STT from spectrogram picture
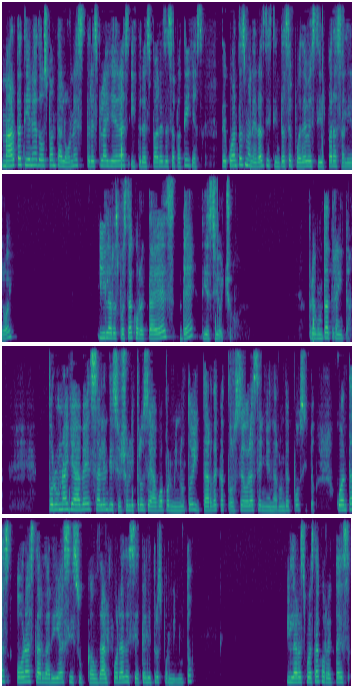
Marta tiene dos pantalones, tres playeras y tres pares de zapatillas. ¿De cuántas maneras distintas se puede vestir para salir hoy? Y la respuesta correcta es de 18. Pregunta 30. Por una llave salen 18 litros de agua por minuto y tarda 14 horas en llenar un depósito. ¿Cuántas horas tardaría si su caudal fuera de 7 litros por minuto? Y la respuesta correcta es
